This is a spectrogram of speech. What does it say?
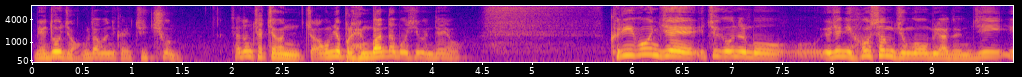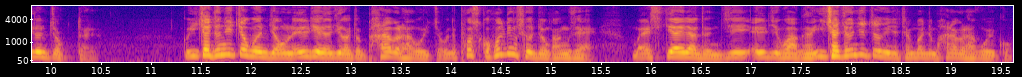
매도죠. 그러다 보니까 주춤. 자동차 쪽은 조금 옆으로 행보한다 보시면 돼요. 그리고 이제 이쪽에 오늘 뭐 여전히 호성중공업이라든지 이런 쪽들. 그 2차 전지 쪽은 이제 오늘 LG 에너지가 좀 하락을 하고 있죠. 근데 포스코 홀딩스는 좀 강세. 뭐 SDI라든지 LG화학. 그래서 2차 전지 쪽이 이제 전반 좀 하락을 하고 있고.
